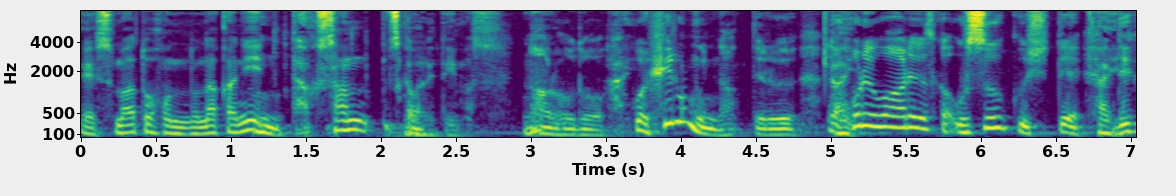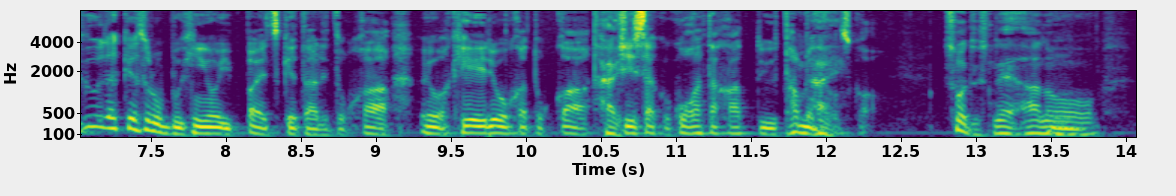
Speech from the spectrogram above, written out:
い、スマートフォンの中にたくさん使われています、うん、なるほど、はい、これフィルムになってる、これはあれですか？薄くして、できるだけその部品をいっぱいつけたりとか要は軽量化とか小さく小型化っていうためなんですか、そうですね。あの、うん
